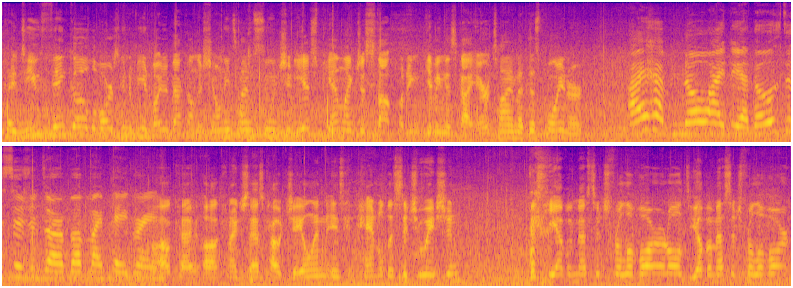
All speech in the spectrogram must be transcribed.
Okay. Do you think uh, LaVar's going to be invited back on the show anytime soon? Should ESPN like just stop putting giving this guy airtime at this point, or? I have no idea. Those decisions are above my pay grade. Okay. Uh, can I just ask how Jalen is handled the situation? Does he have a message for LaVar at all? Do you have a message for LaVar?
